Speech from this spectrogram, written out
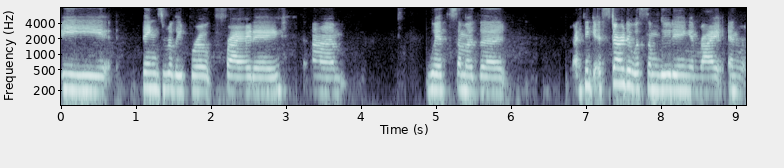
the things really broke Friday um, with some of the I think it started with some looting and riot and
